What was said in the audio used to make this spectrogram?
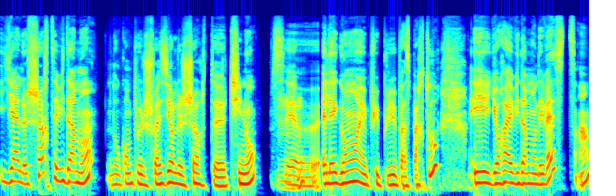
il y a le short, évidemment. Donc, on peut choisir le short euh, chino. C'est Mhm. euh, élégant et puis plus passe-partout. Et il y aura évidemment des vestes, hein,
